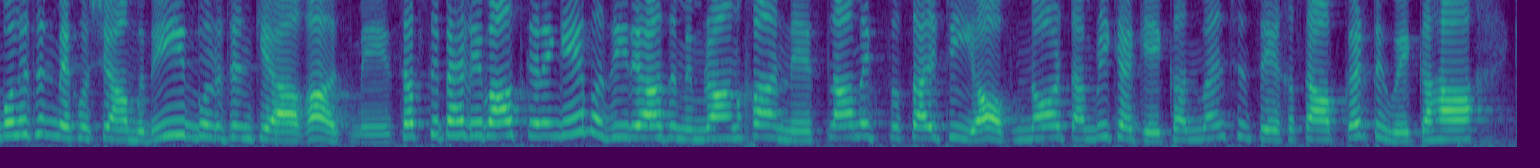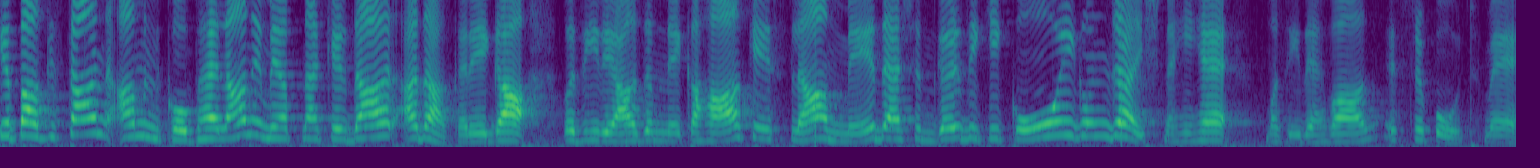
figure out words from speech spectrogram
بلٹن میں خوش آمدید بلٹن کے آغاز میں سب سے پہلے بات کریں گے وزیر اعظم عمران خان نے Islamic Society of North America کے کنونشن سے خطاب کرتے ہوئے کہا کہ پاکستان امن کو پھیلانے میں اپنا کردار ادا کرے گا۔ وزیر اعظم نے کہا کہ اسلام میں دہشت گردی کی کوئی گنجائش نہیں ہے۔ مزید احوال اس رپورٹ میں۔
